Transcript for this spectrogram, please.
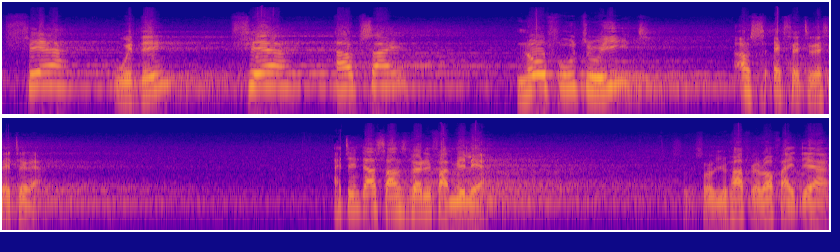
Fear within, fear outside, no food to eat, etc., etc. I think that sounds very familiar. So, so, you have a rough idea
